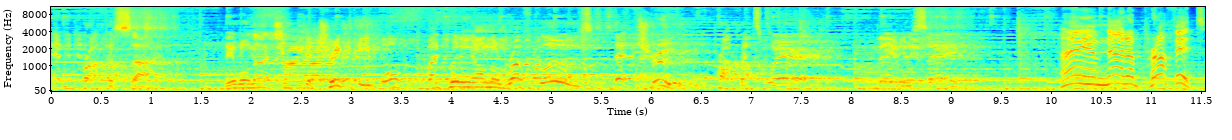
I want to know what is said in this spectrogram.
and prophesy. They will not try to trick people by putting on the rough clothes that true prophets wear. They will say, I am not a prophet.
